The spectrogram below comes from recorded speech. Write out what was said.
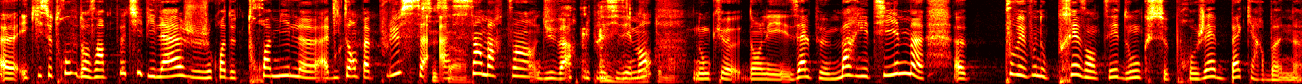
euh, et qui se trouve dans un petit village, je crois, de 3000 habitants, pas plus, à Saint-Martin-du-Var, plus précisément, donc euh, dans les Alpes-Maritimes. Euh, pouvez-vous nous présenter donc ce projet bas carbone?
